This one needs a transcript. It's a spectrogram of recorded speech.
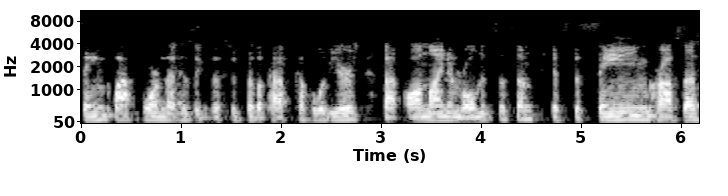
same platform that has existed for the past couple of years, that online enrollment system, it's the same process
